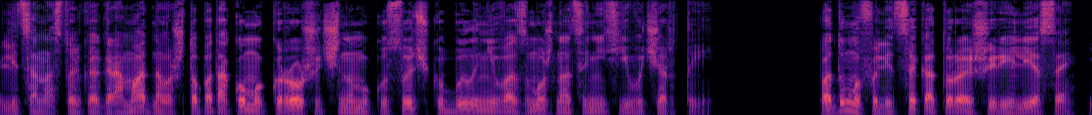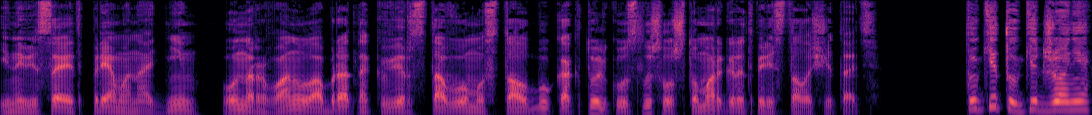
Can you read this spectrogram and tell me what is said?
Лица настолько громадного, что по такому крошечному кусочку было невозможно оценить его черты. Подумав о лице, которое шире леса и нависает прямо над ним, он рванул обратно к верстовому столбу, как только услышал, что Маргарет перестала считать. «Туки-туки, Джонни!»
